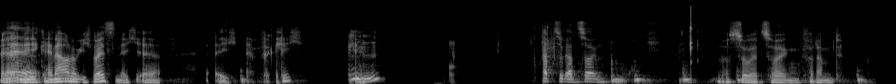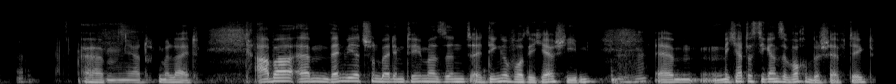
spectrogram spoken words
Äh, Ja, nee, ja. keine Ahnung, ich weiß nicht. Äh, ich, äh, wirklich? Mhm. Hat sogar Zeugen. Du hast sogar Zeugen, verdammt. Ähm, ja, tut mir leid. Aber ähm, wenn wir jetzt schon bei dem Thema sind, äh, Dinge vor sich herschieben, Mhm. Ähm, mich hat das die ganze Woche beschäftigt.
